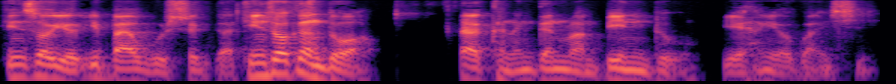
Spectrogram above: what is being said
听说有一百五十个，听说更多，那可能跟软病毒也很有关系。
